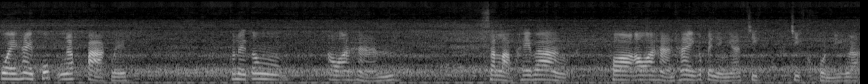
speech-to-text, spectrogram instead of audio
กล้วยให้ปุ๊บงับปากเลย ก็เลยต้องเอาอาหารสลับให้บ้าง พอเอาอาหารให้ก็เป็นอย่างเงี้ยจิกจิกขนอีกละ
